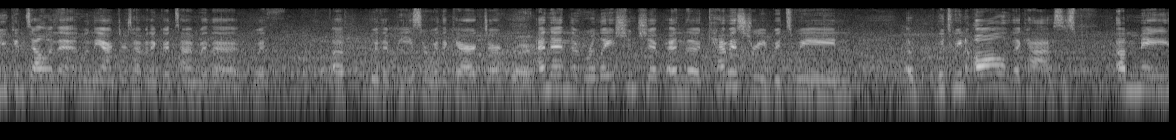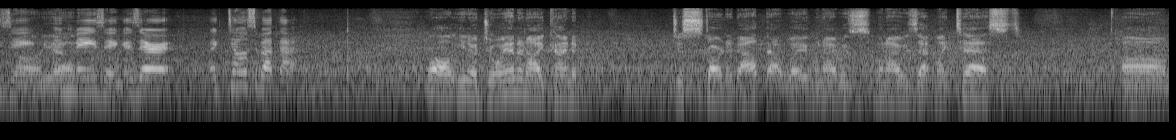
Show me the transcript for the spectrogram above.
you can tell when the when the actor's having a good time with a with a with a piece or with a character, Right. and then the relationship and the chemistry between uh, between all of the cast is amazing. Oh, yeah. Amazing. Is there like tell us about that? Well, you know, Joanne and I kind of just started out that way when I was when I was at my test. Um,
